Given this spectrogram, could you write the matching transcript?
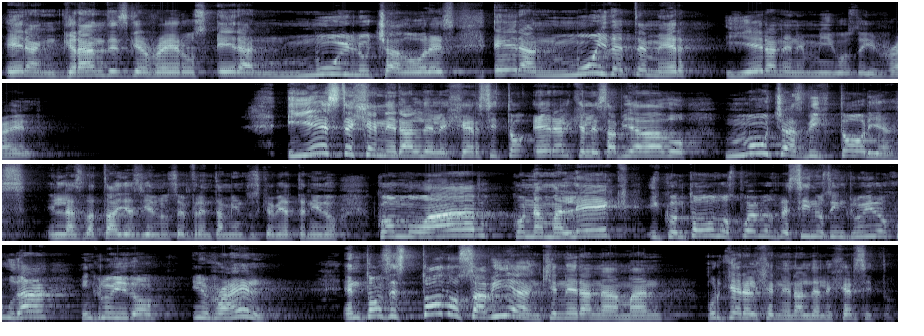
eran grandes guerreros, eran muy luchadores, eran muy de temer y eran enemigos de Israel. Y este general del ejército era el que les había dado muchas victorias en las batallas y en los enfrentamientos que había tenido con Moab, con Amalek y con todos los pueblos vecinos, incluido Judá, incluido Israel. Entonces todos sabían quién era Naamán porque era el general del ejército.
